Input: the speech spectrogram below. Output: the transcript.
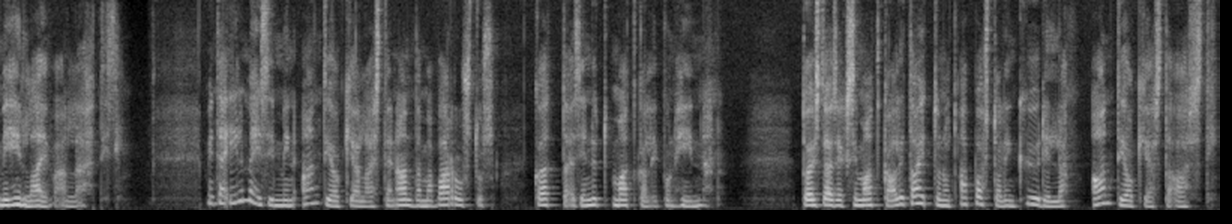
mihin laivaan lähtisi. Mitä ilmeisimmin antiokialaisten antama varustus kattaisi nyt matkalipun hinnan. Toistaiseksi matka oli taittunut apostolin kyydillä Antiokiasta asti.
